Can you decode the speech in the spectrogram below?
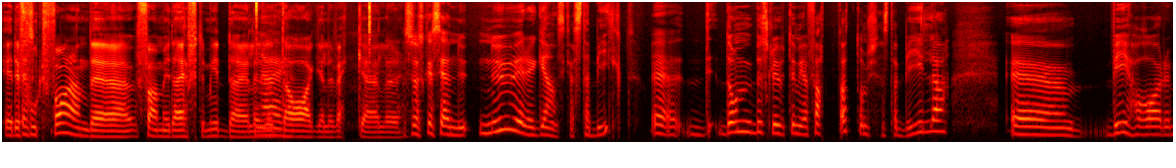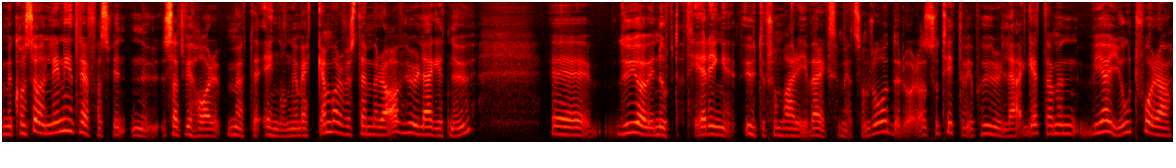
Är det fortfarande förmiddag, eftermiddag eller Nej. dag eller vecka? Eller? Så jag ska säga nu, nu är det ganska stabilt. Eh, de besluten vi har fattat, de känns stabila. Eh, vi har, med koncernledningen träffas vi nu så att vi har möte en gång i veckan bara för att stämma av hur är läget nu. Eh, då gör vi en uppdatering utifrån varje verksamhetsområde. Då, då. Så tittar vi på hur läget. Ja, men vi har gjort våra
